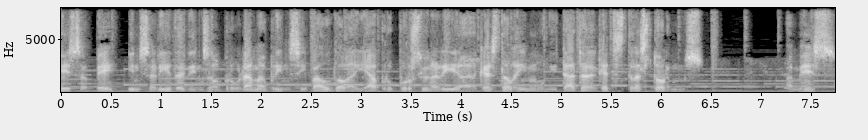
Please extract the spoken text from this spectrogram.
SP, inserida dins el programa principal de la IA proporcionaria a aquesta la immunitat a aquests trastorns. A més,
